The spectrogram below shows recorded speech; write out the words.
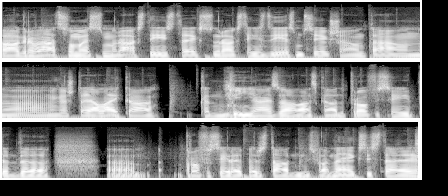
agra vecuma esmu rakstījis tekstus un rakstījis dziesmas iekšā un tā. Un, uh, vienkārši tajā laikā, kad bija jāizvēlās kādu profesiju, tad uh, profesija reperis tāda vispār neeksistēja.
